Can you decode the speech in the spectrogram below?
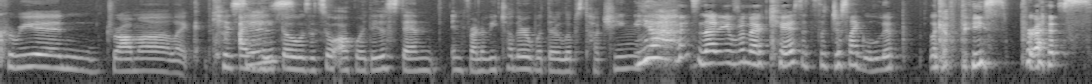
Korean drama like kisses I hate those. It's so awkward. They just stand in front of each other with their lips touching. Yeah, it's not even a kiss. It's just like lip, like a face press.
